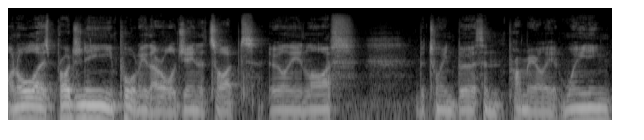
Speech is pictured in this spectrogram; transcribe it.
on all those progeny. Importantly, they're all genotyped early in life, between birth and primarily at weaning.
